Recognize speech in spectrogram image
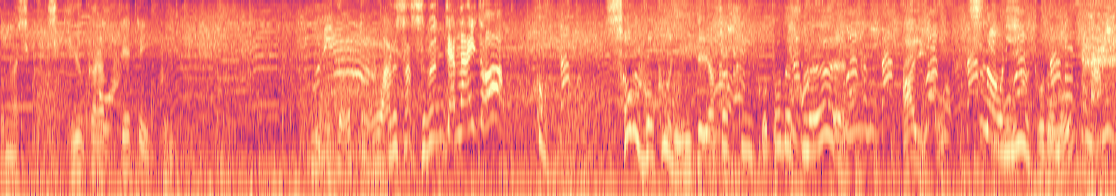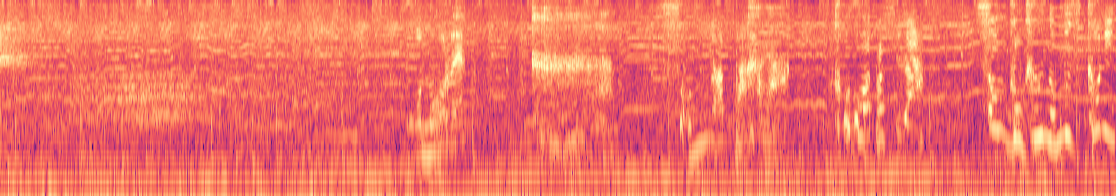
おとなしく地球から出ていくんだ。二度と悪さするんじゃないぞ。孫悟空に似て優しいことですね。愛と素直に言うとでも？おのれそんなバカな。この私が孫悟空の息子に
